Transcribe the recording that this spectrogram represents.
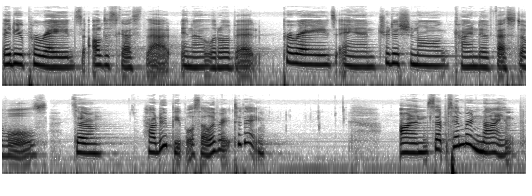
They do parades. I'll discuss that in a little bit. Parades and traditional kind of festivals. So, how do people celebrate today? On September 9th,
